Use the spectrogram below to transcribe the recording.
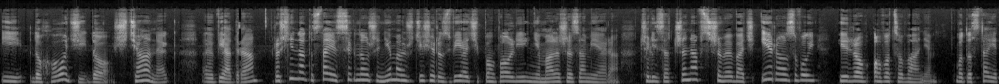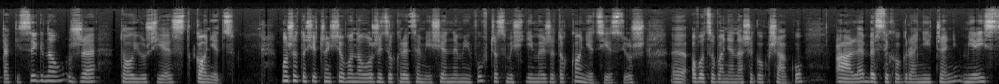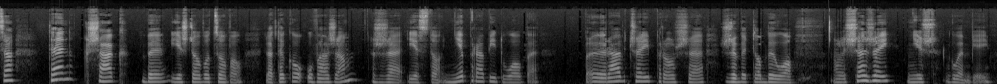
i dochodzi do ścianek e, wiadra, roślina dostaje sygnał, że nie ma już gdzie się rozwijać i powoli niemalże zamiera, czyli zaczyna wstrzymywać i rozwój, i owocowanie, bo dostaje taki sygnał, że to już jest koniec. Może to się częściowo nałożyć z okresem jesiennym i wówczas myślimy, że to koniec jest już e, owocowania naszego krzaku, ale bez tych ograniczeń miejsca ten krzak by jeszcze owocował. Dlatego uważam, że jest to nieprawidłowe. Raczej proszę, żeby to było e, szerzej niż głębiej.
